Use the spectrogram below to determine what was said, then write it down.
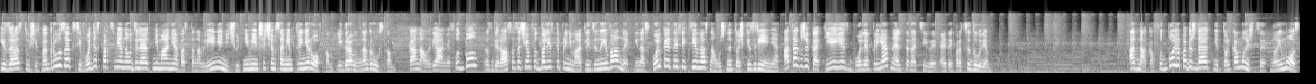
Из-за растущих нагрузок сегодня спортсмены уделяют внимание восстановлению ничуть не меньше, чем самим тренировкам и игровым нагрузкам. Канал «Реальный футбол» разбирался, зачем футболисты принимают ледяные ванны и насколько это эффективно с научной точки зрения, а также какие есть более приятные альтернативы этой процедуре. Однако в футболе побеждают не только мышцы, но и мозг,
